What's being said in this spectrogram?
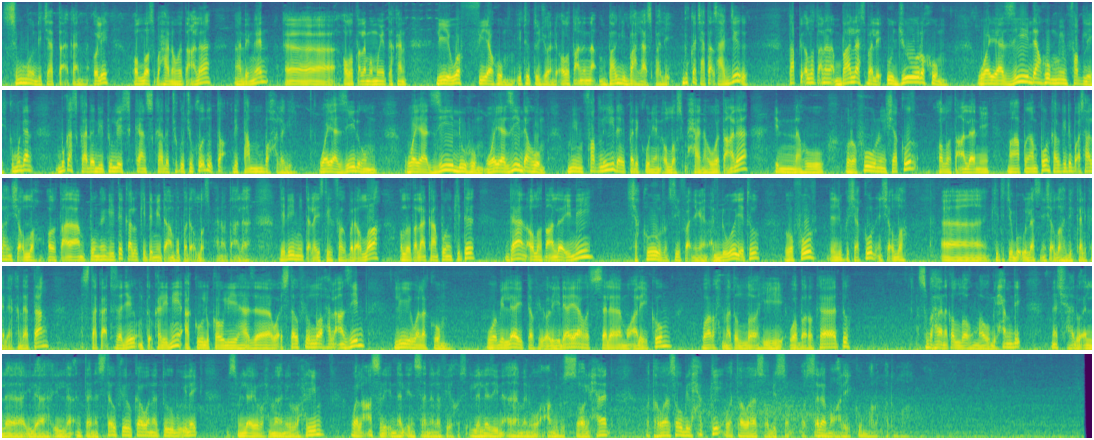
Semua dicatatkan oleh Allah Subhanahu Wa Taala ha, dengan uh, Allah Taala memerintahkan liwaffiyahum itu tujuan dia. Allah Taala nak bagi balas balik. Bukan catat saja tapi Allah Taala nak balas balik ujurahum wa yazidahum min fadlih. Kemudian bukan sekadar dituliskan sekadar cukup-cukup tu tak ditambah lagi. Wa yaziduhum wa yaziduhum wa yazidahum min fadlihi daripada kurniaan Allah Subhanahu wa taala. Innahu ghafurun syakur. Allah Ta'ala ni maha pengampun. Kalau kita buat salah insyaAllah Allah Ta'ala ampunkan kita kalau kita minta ampun pada Allah Subhanahu Wa Ta'ala. Jadi mintalah istighfar kepada Allah. Allah Ta'ala akan ampunkan kita. Dan Allah Ta'ala ini syakur sifatnya kan. Ada dua iaitu Ghafur dan juga Syakur insya-Allah uh, kita cuba ulas insya-Allah di kali-kali akan datang. Setakat itu saja untuk kali ini aku luqauli haza wa astaghfirullahal azim li wa lakum. Wabillahi taufiq wal hidayah. Wassalamualaikum warahmatullahi wabarakatuh. Subhanakallahumma wa bihamdik nashhadu an la ilaha illa anta nastaghfiruka wa natubu ilaik. Bismillahirrahmanirrahim. Wal asri innal insana lafi khusr. Illa allazina amanu wa amilus salihat watawasau bil haqqi watawasau bis sabr. Wassalamu alaikum warahmatullahi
